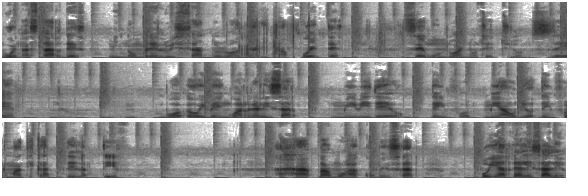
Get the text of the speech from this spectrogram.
Buenas tardes, mi nombre es Luis Sandro Angarita Fuentes, segundo año sección C. Hoy vengo a realizar mi video de mi audio de informática de la TIF. Ajá, vamos a comenzar. Voy a realizarles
